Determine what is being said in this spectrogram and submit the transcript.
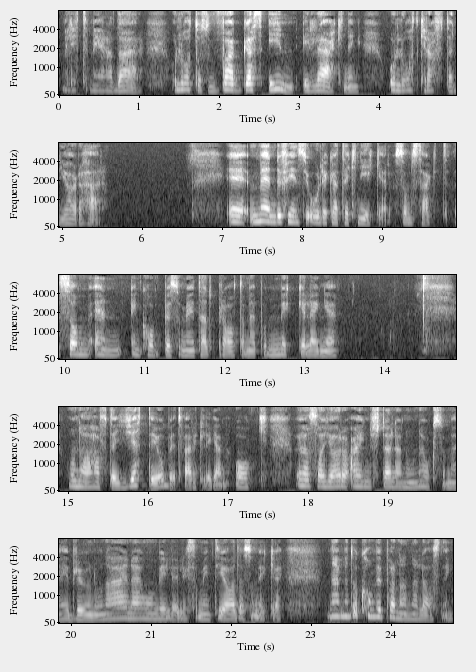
med lite mera där. Och låt oss vaggas in i läkning och låt kraften göra det här. Eh, men det finns ju olika tekniker som sagt. Som en, en kompis som jag inte hade pratat med på mycket länge. Hon har haft det jättejobbigt verkligen. Och jag sa, gör och Einstellen, hon är också med i Bruno. Nej, nej, hon ville liksom inte göra det så mycket. Nej, men då kom vi på en annan lösning.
